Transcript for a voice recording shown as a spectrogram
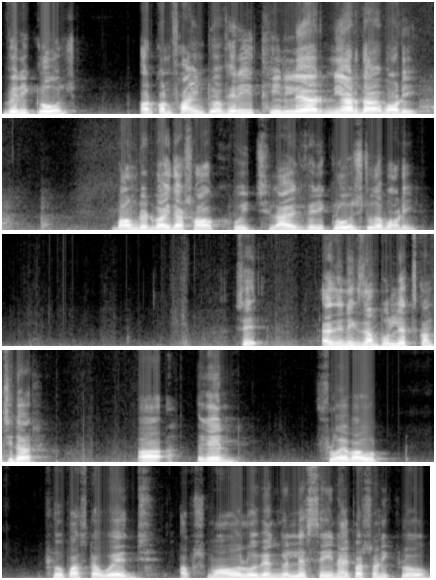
very close or confined to a very thin layer near the body bounded by the shock which lies very close to the body. Say as an example, let us consider uh, again flow about flow past a wedge of small wave angle let us say in hypersonic flow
